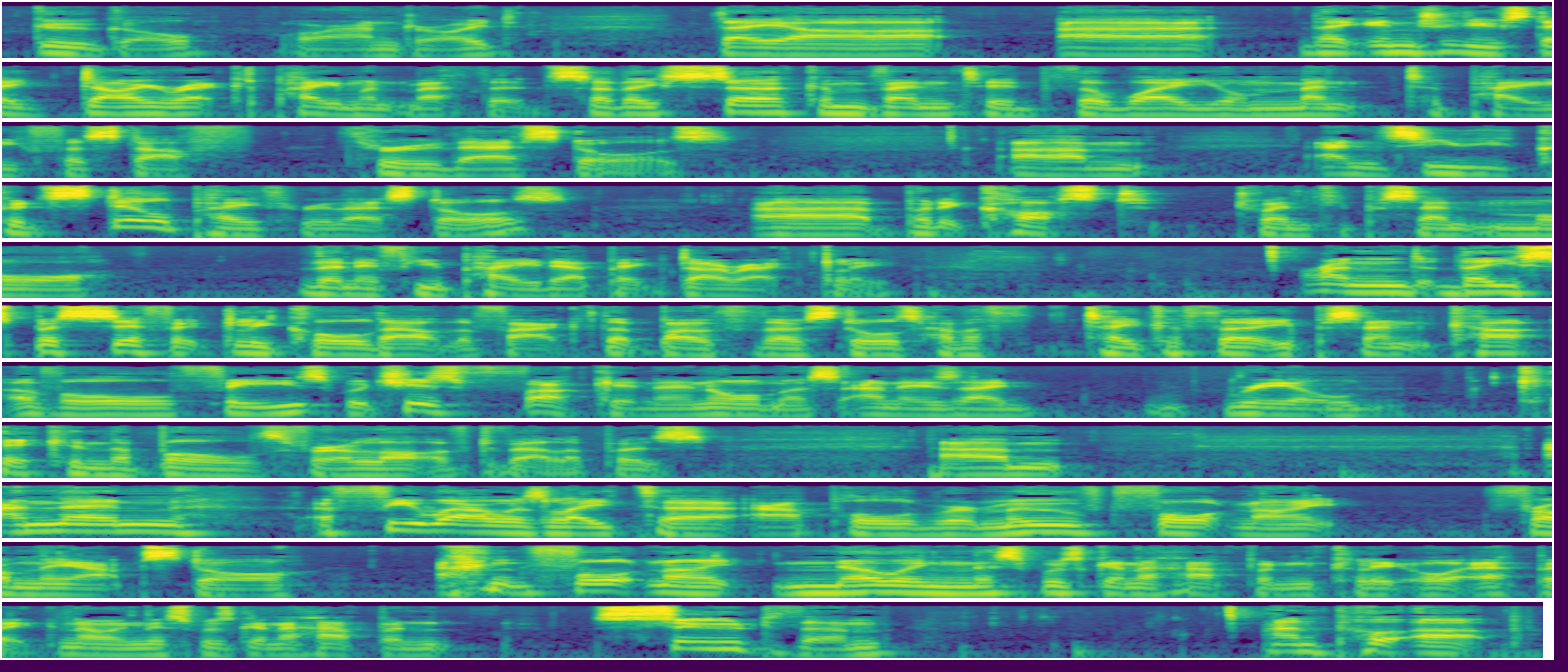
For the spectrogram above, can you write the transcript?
Google or Android, they are uh, they introduced a direct payment method. So they circumvented the way you're meant to pay for stuff through their stores. Um, and so you could still pay through their stores, uh, but it cost 20% more than if you paid Epic directly. And they specifically called out the fact that both of those stores have a take a 30% cut of all fees, which is fucking enormous and is a real kick in the balls for a lot of developers. Um, and then a few hours later, Apple removed Fortnite from the App Store. And Fortnite, knowing this was going to happen, or Epic, knowing this was going to happen, sued them and put up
